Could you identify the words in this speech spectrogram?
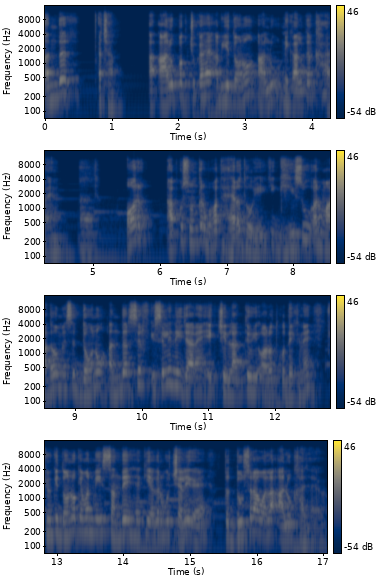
अंदर अच्छा आ- आलू पक चुका है अब ये दोनों आलू निकाल कर खा रहे हैं। हाँ। और आपको सुनकर बहुत हैरत होगी कि घीसू और माधव में से दोनों अंदर सिर्फ़ इसलिए नहीं जा रहे हैं एक चिल्लाती हुई औरत को देखने क्योंकि दोनों के मन में ये संदेह है कि अगर वो चले गए तो दूसरा वाला आलू खा जाएगा।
